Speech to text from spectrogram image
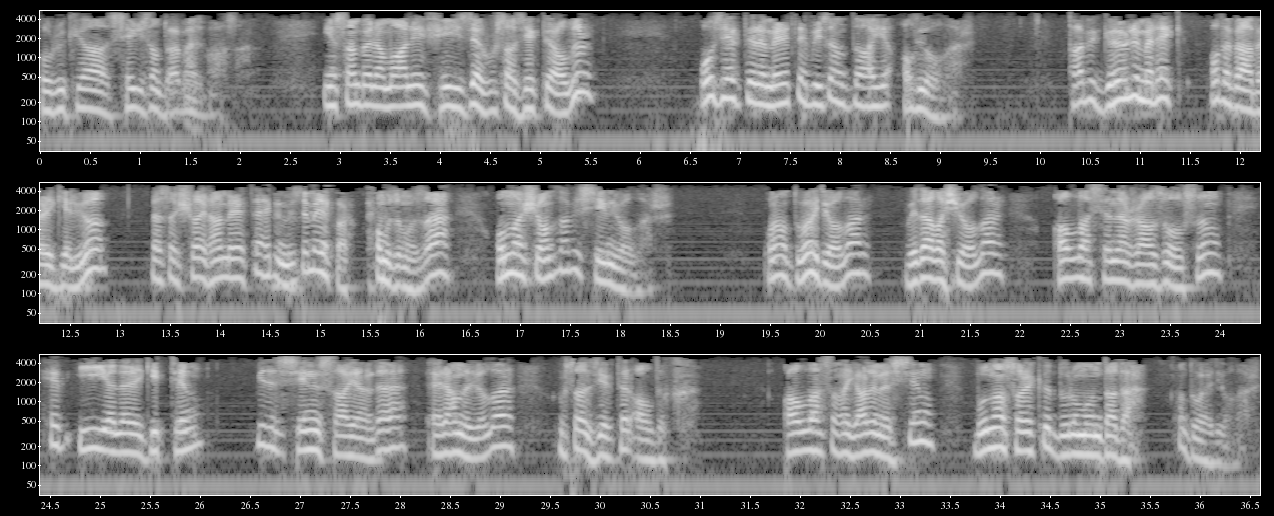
O rükya, secdesinden doymaz bazen. İnsan böyle manevi feyizler, ruhsal zevkler alır. O zevkleri melekler bizden daha iyi alıyorlar. Tabi görevli melek o da beraber geliyor. Mesela şu an melekler hepimizde melek var omuzumuzda. Onlar şu anda bir seviniyorlar. Ona dua ediyorlar, vedalaşıyorlar. Allah senden razı olsun. Hep iyi yerlere gittin. Bir de senin sayende elhamdülillah diyorlar. Ruhsal zevkler aldık. Allah sana yardım etsin. Bundan sonraki durumunda da dua ediyorlar.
